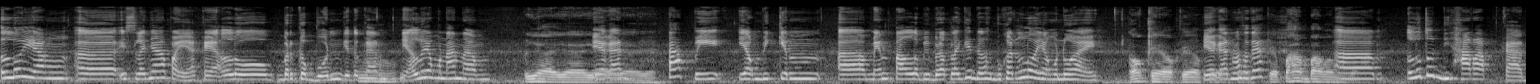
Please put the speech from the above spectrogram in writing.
lo yang eh, istilahnya apa ya kayak lo berkebun gitu kan Mhm. ya lo yang menanam iya iya iya Iya kan? iya, iya. Tapi yang bikin uh, mental lebih berat lagi adalah bukan lo yang menuai. Oke oke oke Iya kan? oke. Maksudnya, oke, paham paham. Um, lo tuh diharapkan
